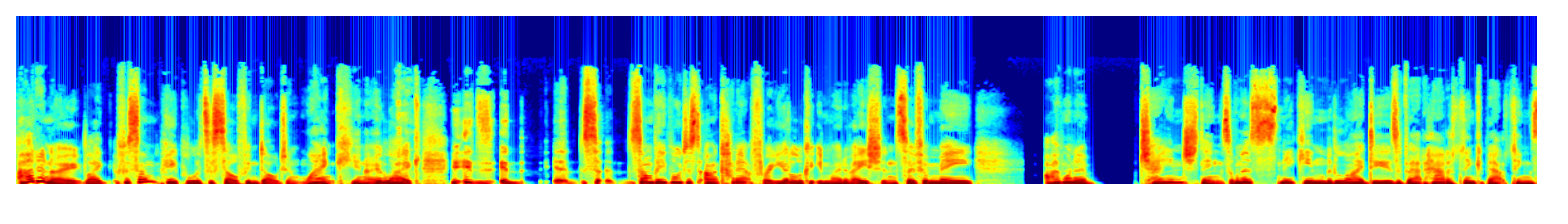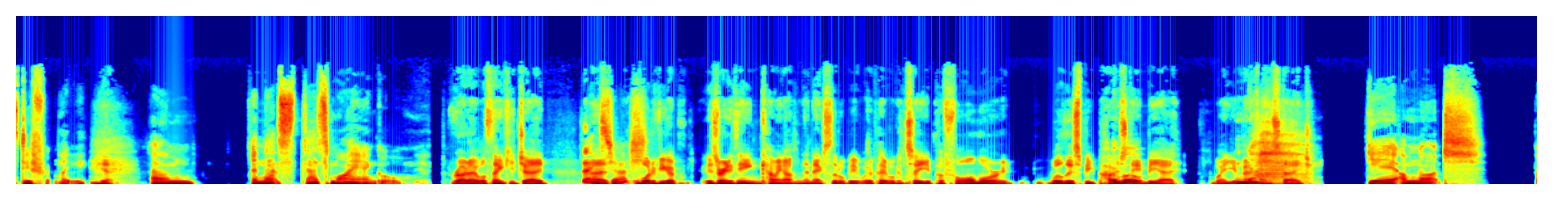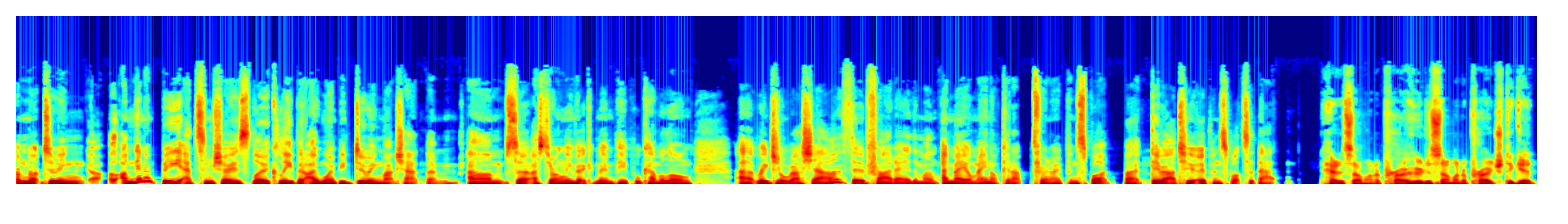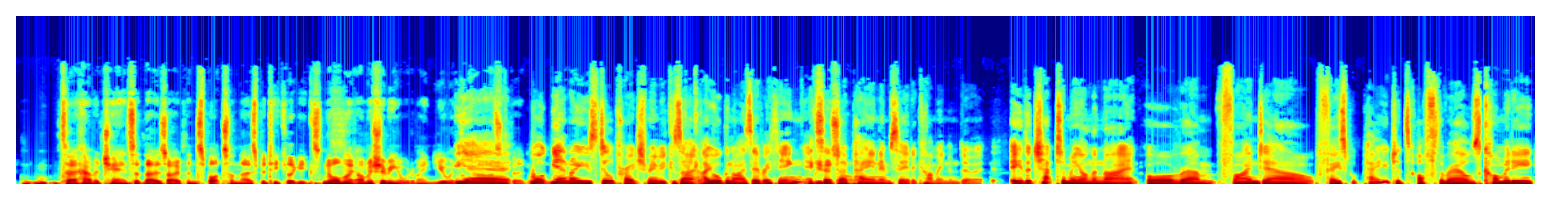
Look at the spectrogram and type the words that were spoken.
I don't know. Like for some people, it's a self-indulgent wank. You know, like it's it, it's some people just aren't cut out for it. You got to look at your motivation. So for me, I want to change things. I want to sneak in little ideas about how to think about things differently. Yeah. Um, and that's that's my angle. Righto. Well, thank you, Jade. Thanks, Uh, Josh. What have you got? Is there anything coming up in the next little bit where people can see you perform, or will this be post MBA where you're back No. on stage? Yeah, I'm not. I'm not doing. I'm going to be at some shows locally, but I won't be doing much at them. Um, so I strongly recommend people come along. Uh, Regional Rush Hour, third Friday of the month. I may or may not get up for an open spot, but there are two open spots at that. How does someone approach? Who does someone approach to get to have a chance at those open spots on those particular gigs? Normally, I'm assuming it would have been you in the yeah. past, but Well, yeah, no, you still approach me because Okay. I, I organise everything except I pay an. MC to come in and do it. Either chat to me on the night or um, find our Facebook page. It's Off the Rails Comedy.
